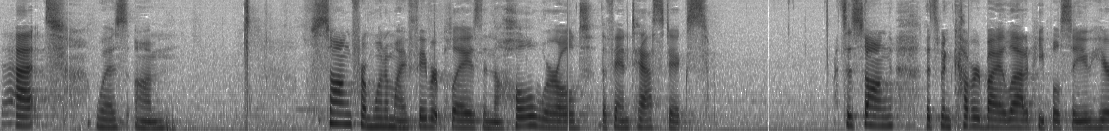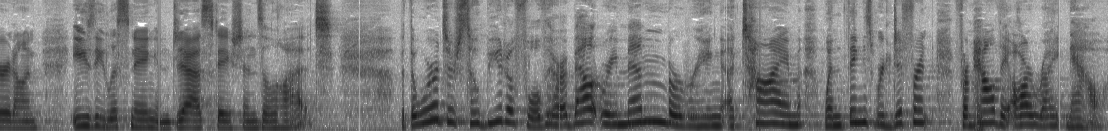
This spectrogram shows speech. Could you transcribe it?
That was um, a song from one of my favorite plays in the whole world, The Fantasticks. It's a song that's been covered by a lot of people, so you hear it on easy listening and jazz stations a lot. But the words are so beautiful. They're about remembering a time when things were different from how they are right now.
